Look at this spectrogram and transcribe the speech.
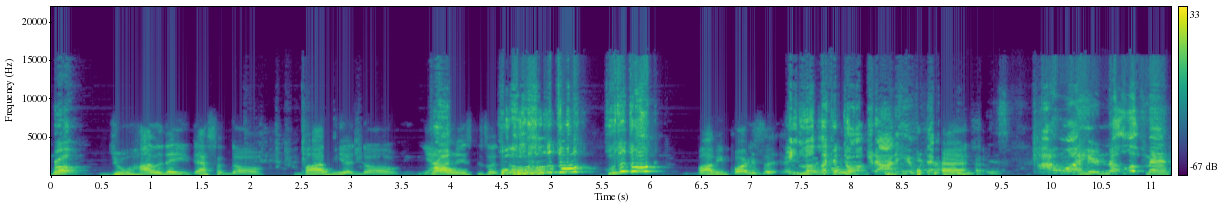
Bro, Jrue Holiday, that's a dog. Bobby a dog. Giannis Bro, is a dog. Who, who's a dog? Who's a dog? Bobby Portis. A, he looked like a dog. Get out of here with that. I don't want to hear no. Look, man.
